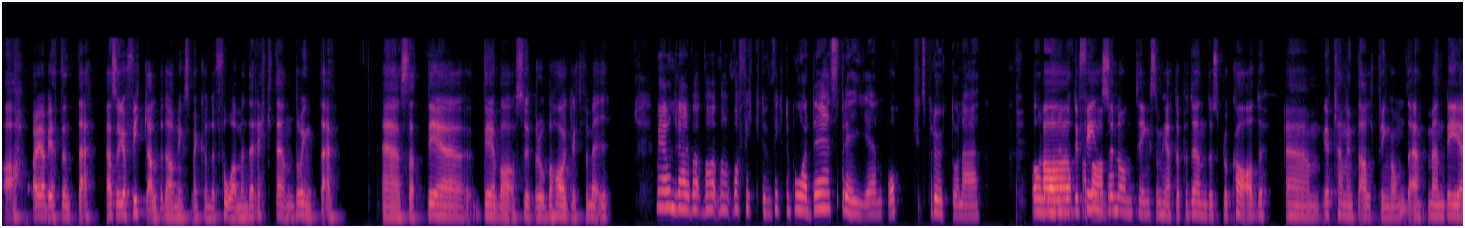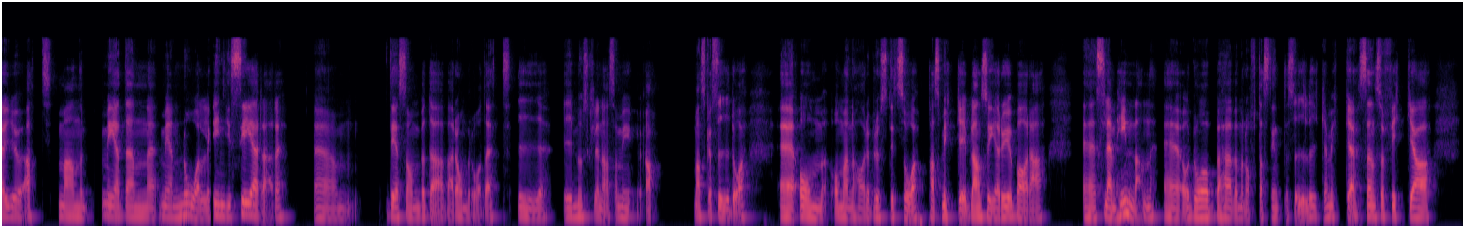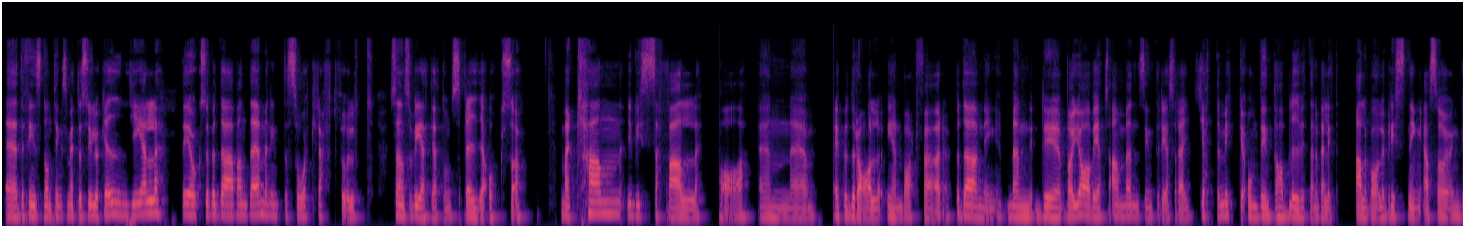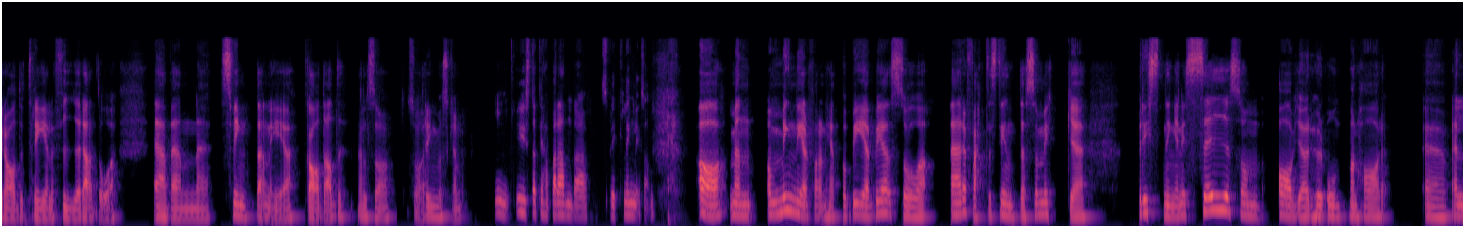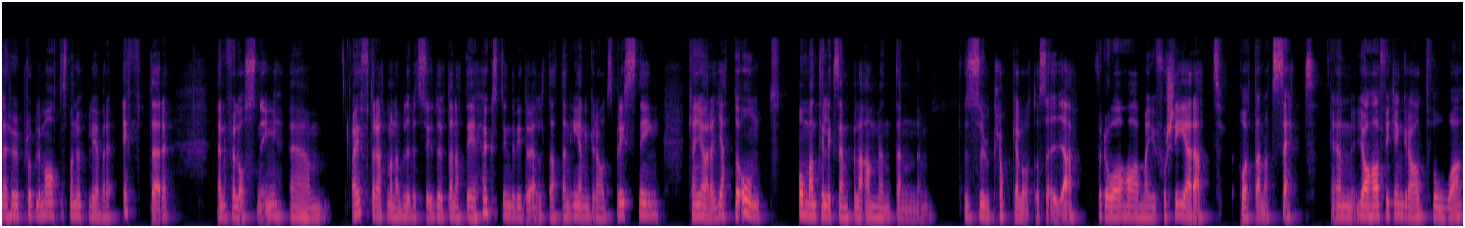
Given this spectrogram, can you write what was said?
ja, jag vet inte. Alltså jag fick all bedövning som jag kunde få, men det räckte ändå inte. Eh, så att det, det var superobehagligt för mig. Men jag undrar, vad, vad, vad fick du? Fick du både sprayen och sprutorna? Och, ja, och det finns ju någonting som heter pudendusblockad. Um, jag kan inte allting om det, men det är ju att man med en, med en nål injicerar um, det som bedövar området i, i musklerna som i, ja, man ska sy då. Eh, om, om man har brustit så pass mycket. Ibland så är det ju bara Eh, slemhinnan eh, och då behöver man oftast inte sy lika mycket. Sen så fick jag, eh, det finns någonting som heter xylokaingel, det är också bedövande men inte så kraftfullt. Sen så vet jag att de sprayar också. Man kan i vissa fall ha en eh, epidural enbart för bedövning, men det, vad jag vet så används inte det sådär jättemycket om det inte har blivit en väldigt allvarlig bristning, alltså en grad 3 eller 4 då även eh, svinkten är skadad, alltså så ringmuskeln. Mm, just att i Haparanda sprickning liksom. Ja, men om min erfarenhet på BB så är det faktiskt inte så mycket bristningen i sig som avgör hur ont man har eh, eller hur problematiskt man upplever det efter en förlossning eh, och efter att man har blivit sydd utan att det är högst individuellt att en engradsbristning kan göra jätteont om man till exempel har använt en, en sugklocka låt oss säga. För då har man ju forcerat på ett annat sätt. En, jag fick en grad tvåa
